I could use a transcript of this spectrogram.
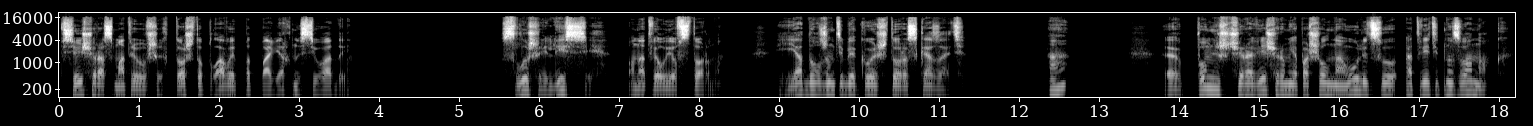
все еще рассматривавших то, что плавает под поверхностью воды. «Слушай, Лисси», — он отвел ее в сторону, — «я должен тебе кое-что рассказать». «А?» Э, «Помнишь, вчера вечером я пошел на улицу ответить на звонок?»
